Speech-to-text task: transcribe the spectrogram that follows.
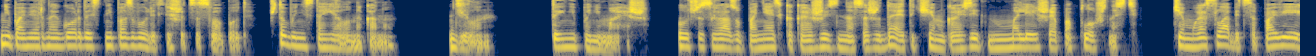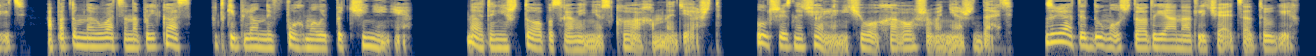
Непомерная гордость не позволит лишиться свободы, что бы ни стояло на кону. Дилан, ты не понимаешь. Лучше сразу понять, какая жизнь нас ожидает и чем грозит малейшая поплошность, чем расслабиться, поверить, а потом нарваться на приказ, подкрепленный формулой подчинения. Но это ничто по сравнению с крахом надежд. Лучше изначально ничего хорошего не ожидать. Зря ты думал, что Адриана отличается от других.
